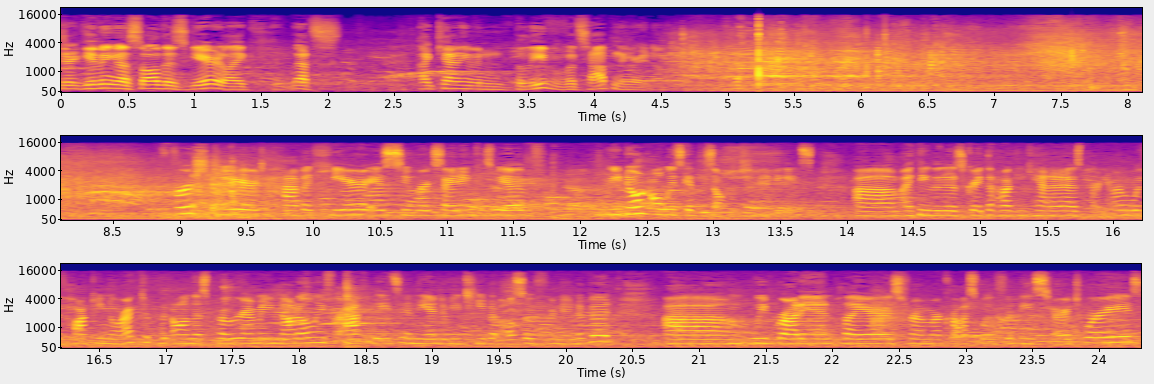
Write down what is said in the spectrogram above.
they're giving us all this gear. Like that's I can't even believe what's happening right now. first year to have it here is super exciting because we have we don't always get these opportunities. Um, I think that it's great that Hockey Canada has partnered with Hockey North to put on this programming not only for athletes in the NWT but also for Nunavut. Um, we've brought in players from across both of these territories,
